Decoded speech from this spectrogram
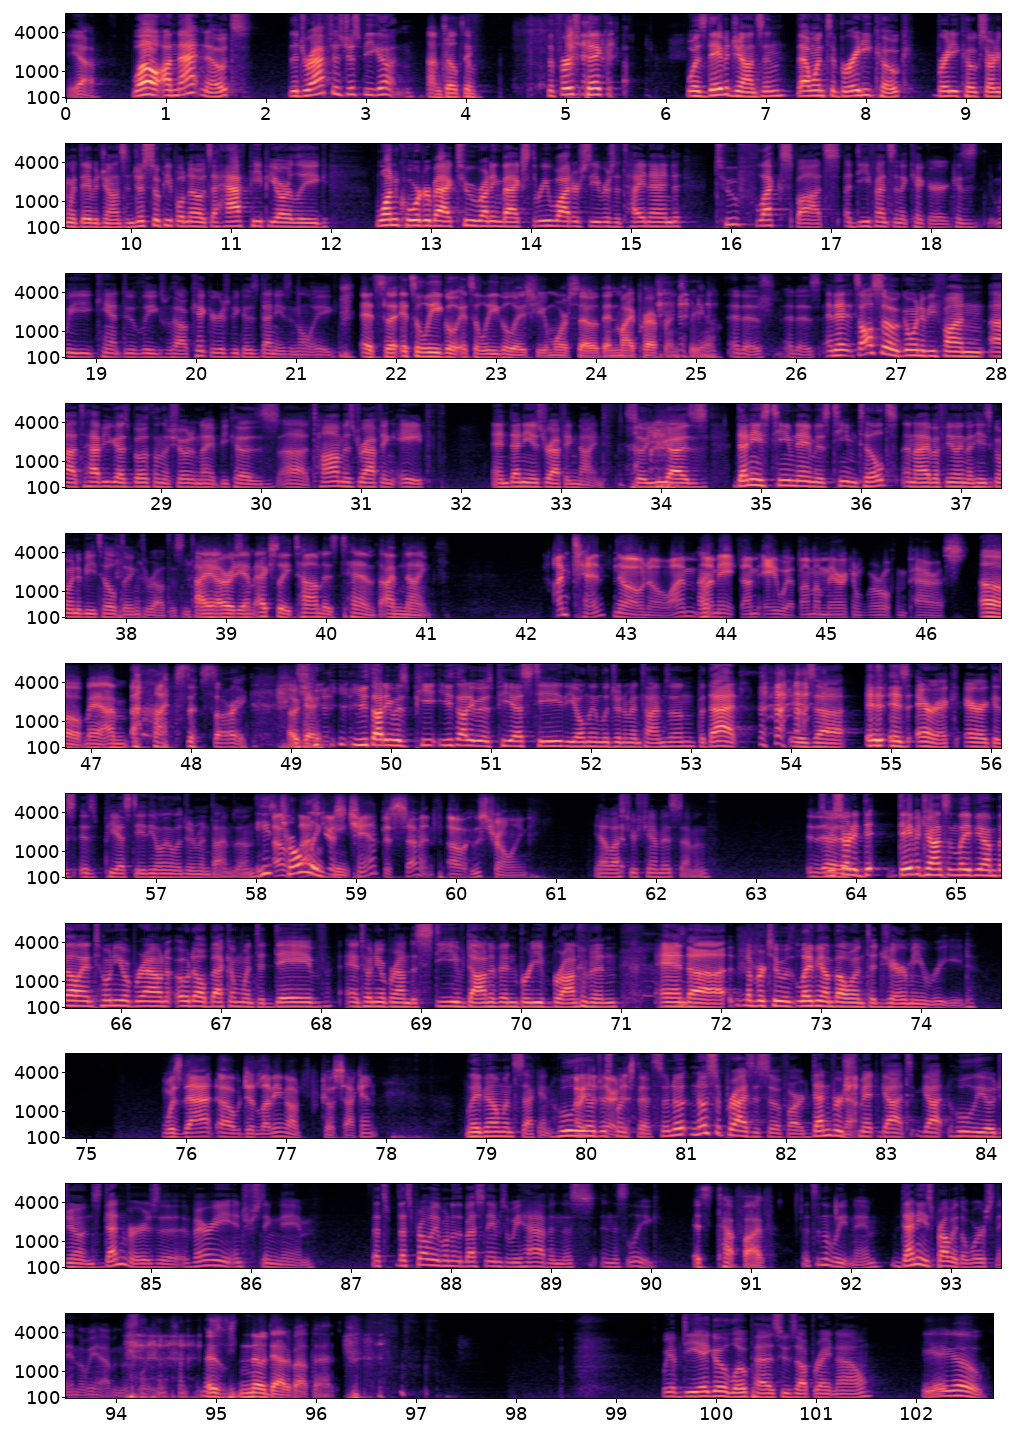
Yeah. Well, on that note, the draft has just begun. I'm tilting. The first pick was David Johnson. That went to Brady Koch. Brady Koch starting with David Johnson. Just so people know, it's a half PPR league. One quarterback, two running backs, three wide receivers, a tight end, two flex spots, a defense, and a kicker. Because we can't do leagues without kickers because Denny's in the league. It's a it's a legal it's a legal issue more so than my preference. But yeah, It is. It is. And it's also going to be fun uh, to have you guys both on the show tonight because uh, Tom is drafting eighth and Denny is drafting ninth. So you guys, Denny's team name is Team Tilt, and I have a feeling that he's going to be tilting throughout this entire. I already am. Actually, Tom is tenth. I'm ninth. I'm tenth. No, no, I'm I- I'm eighth. I'm AWIP. I'm American Werewolf in Paris. Oh man, I'm I'm so sorry. Okay. You- you thought he was P, you thought he was PST, the only legitimate time zone, but that is uh is Eric. Eric is is PST, the only legitimate time zone. He's oh, trolling last year's me. champ is seventh. Oh, who's trolling? Yeah, last year's champ is seventh. So we started D- David Johnson, Le'Veon Bell, Antonio Brown, Odell Beckham went to Dave, Antonio Brown to Steve Donovan, Breve Bronovan, and uh, number two was Le'Veon Bell went to Jeremy Reed. Was that? Uh, did Le'Veon go, go second? Le'Veon went second. Julio Oh, yeah, just went fifth. So no no surprises so far. Denver No. Schmidt got got Julio Jones. Denver is a very interesting name. That's that's probably one of the best names that we have in this in this league. It's top five. It's an elite name. Denny's probably the worst name that we have in this league. There's no doubt about that. we have Diego Lopez who's up right now. Diego.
